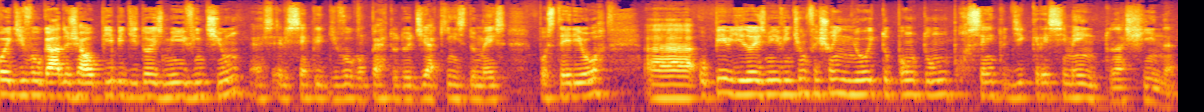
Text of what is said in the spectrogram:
foi divulgado já o PIB de 2021, é, eles sempre divulgam perto do dia 15 do mês posterior. Uh, o PIB de 2021 fechou em 8,1% de crescimento na China.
